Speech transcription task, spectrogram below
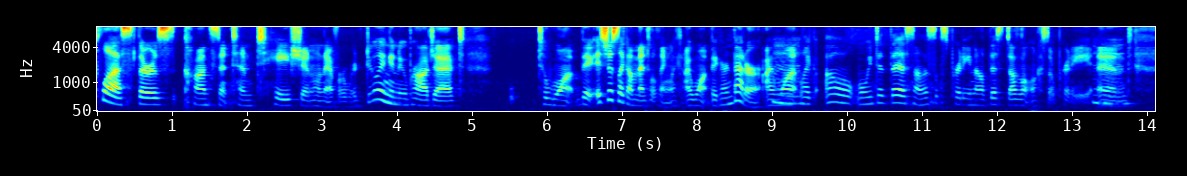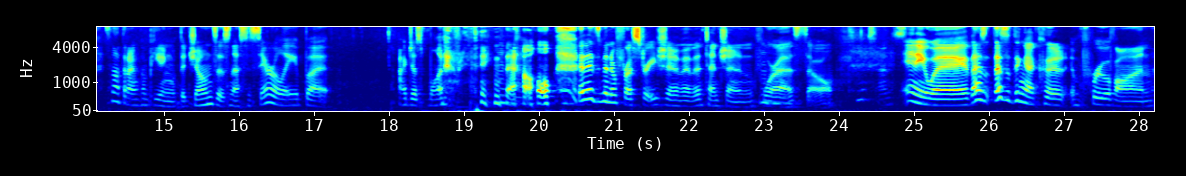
plus there's constant temptation whenever we're doing a new project to want big it's just like a mental thing like i want bigger and better. I want mm-hmm. like oh well we did this now this looks pretty now this doesn't look so pretty. Mm-hmm. And it's not that i'm competing with the joneses necessarily but i just want everything mm-hmm. now. And it's been a frustration and a tension for us so. Anyway, that's that's the thing I could improve on.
